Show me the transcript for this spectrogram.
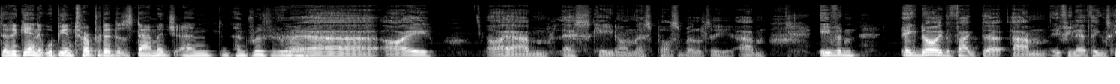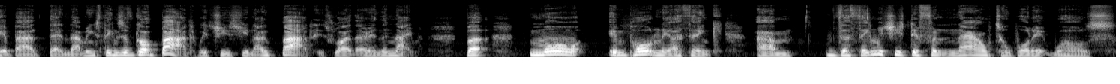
that again it would be interpreted as damage and and routed around. Yeah, I I am less keen on this possibility. Um, even ignoring the fact that um, if you let things get bad, then that means things have got bad, which is you know bad. It's right there in the name. But more importantly, I think um, the thing which is different now to what it was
